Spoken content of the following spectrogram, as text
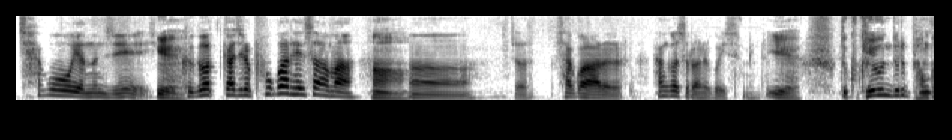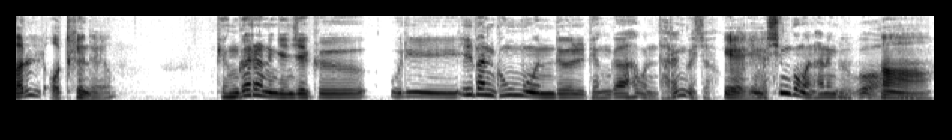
착오였는지 예. 그것까지를 포괄해서 아마 어. 어 저 사과를 한 것으로 알고 있습니다. 예. 근데 국회의원들은 병가를 어떻게 내요? 병가라는 게 이제 그 우리 일반 공무원들 병가하고는 다른 거죠. 예, 예. 그냥 신고만 하는 거고 어.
